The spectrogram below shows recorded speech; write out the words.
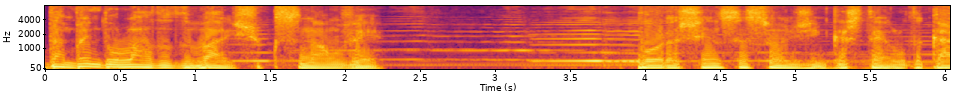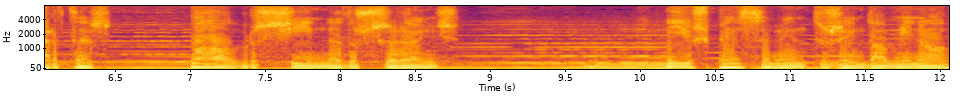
também do lado de baixo que se não vê pôr as sensações em castelo de cartas, pobre China dos serões, e os pensamentos em dominó,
